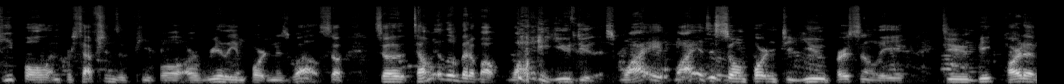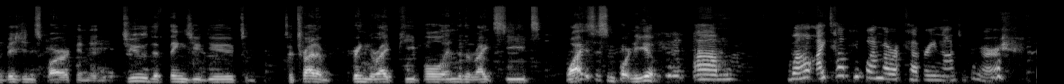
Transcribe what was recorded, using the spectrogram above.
people and perceptions of people are really important as well. So so tell me a little bit about why do you do this? Why why is this so important to you personally to be part of Vision Spark and to do the things you do to to try to bring the right people into the right seats? Why is this important to you? Um, well, I tell people I'm a recovering entrepreneur.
